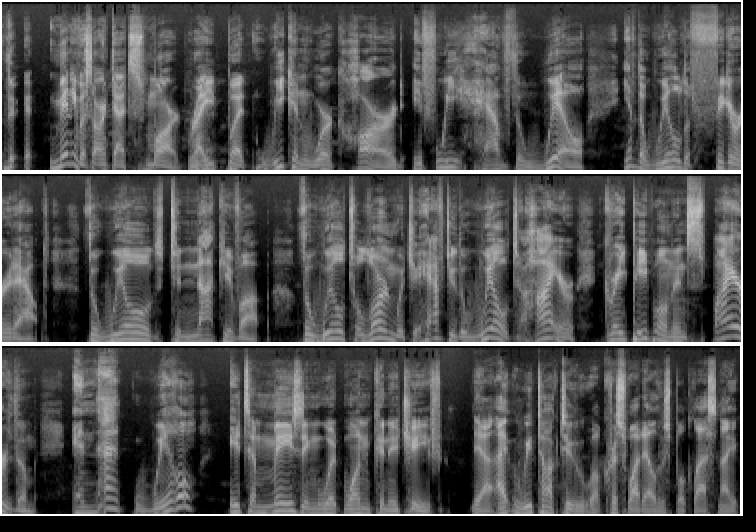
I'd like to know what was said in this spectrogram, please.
the, eh, many of us aren't that smart, mm-hmm. right? But we can work hard if we have the will. You have the will to figure it out, the will to not give up, the will to learn what you have to, the will to hire great people and inspire them, and that will. It's amazing what one can achieve. Yeah, I, we talked to well Chris Waddell who spoke last night.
